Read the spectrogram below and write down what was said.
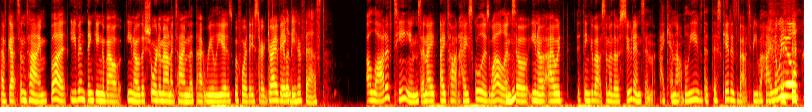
I've got some time, but even thinking about, you know, the short amount of time that that really is before they start driving, it'll be here fast a lot of teens, and I, I taught high school as well. And so, you know, I would think about some of those students, and I cannot believe that this kid is about to be behind the wheel.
